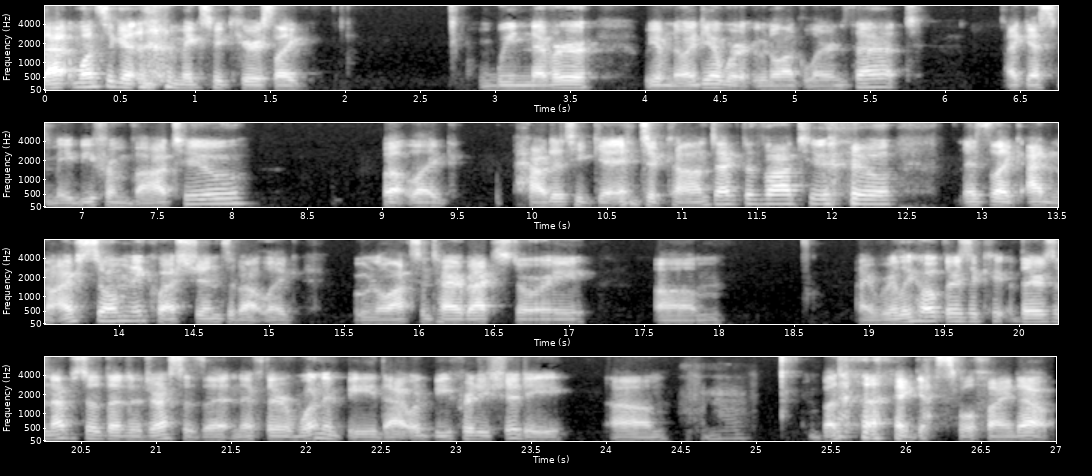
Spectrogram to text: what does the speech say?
that. Once again, makes me curious. Like, we never, we have no idea where Unalaq learned that. I guess maybe from Vaatu, but like, how did he get into contact with Vaatu? it's like I don't know. I have so many questions about like Unalaq's entire backstory. Um, I really hope there's a there's an episode that addresses it, and if there wouldn't be, that would be pretty shitty. Um, but I guess we'll find out.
